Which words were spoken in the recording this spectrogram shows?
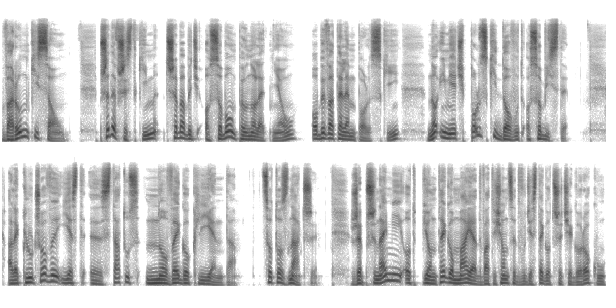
warunki są. Przede wszystkim trzeba być osobą pełnoletnią, obywatelem Polski, no i mieć polski dowód osobisty. Ale kluczowy jest e, status nowego klienta. Co to znaczy? Że przynajmniej od 5 maja 2023 roku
